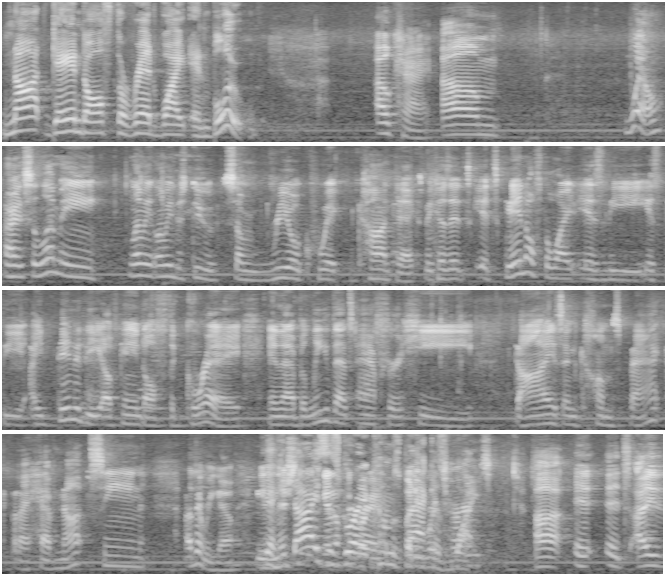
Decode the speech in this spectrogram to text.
not Gandalf the Red, White, and Blue? Okay. Um. Well, all right. So let me let me let me just do some real quick context because it's it's Gandalf the White is the is the identity of Gandalf the Gray, and I believe that's after he dies and comes back. But I have not seen. Oh, there we go. He's Yeah, he dies as the Gray, comes back as white. Uh, it, it's I.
